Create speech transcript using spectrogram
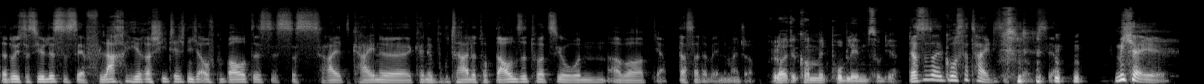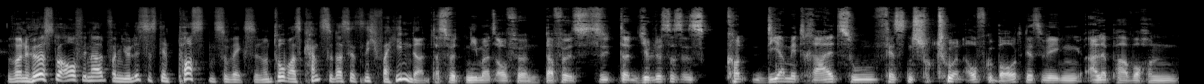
Dadurch, dass Ulysses sehr flach hierarchietechnisch aufgebaut ist, ist es halt keine, keine brutale Top-Down-Situation. Aber ja, das hat am Ende mein Job. Leute kommen mit Problemen zu dir. Das ist ein großer Teil dieses Jobs, ja. Michael, wann hörst du auf, innerhalb von Ulysses den Posten zu wechseln? Und Thomas, kannst du das jetzt nicht verhindern? Das wird niemals aufhören. Dafür ist Ulysses ist diametral zu festen Strukturen aufgebaut. Deswegen alle paar Wochen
